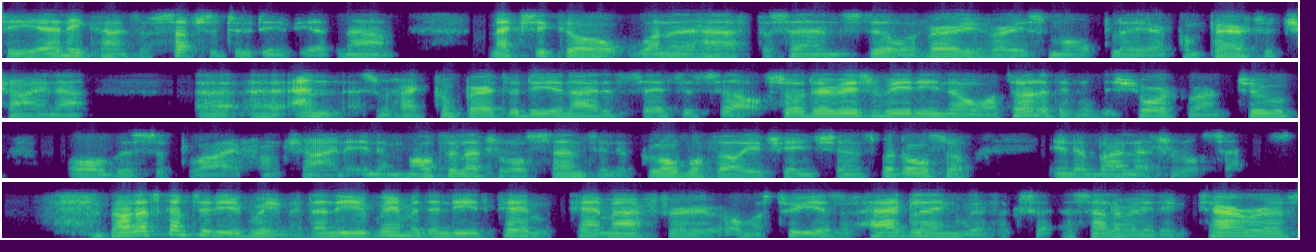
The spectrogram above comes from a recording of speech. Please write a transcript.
see any kinds of substitute in Vietnam. Mexico, 1.5%, still a very, very small player compared to China, uh, uh, and as a fact, compared to the United States itself. So there is really no alternative in the short run to all the supply from China in a multilateral sense, in a global value chain sense, but also in a bilateral sense. Now, let's come to the agreement. And the agreement indeed came came after almost two years of haggling with accelerating tariffs,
